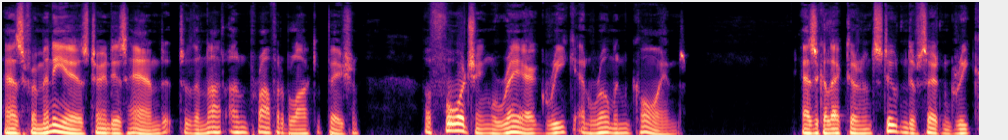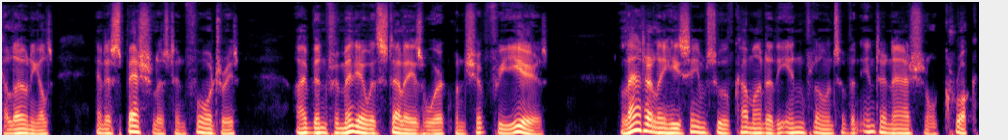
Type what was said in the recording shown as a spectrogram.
has for many years turned his hand to the not unprofitable occupation of forging rare Greek and Roman coins. As a collector and student of certain Greek colonials, and a specialist in forgeries, I have been familiar with Stelli's workmanship for years. Latterly he seems to have come under the influence of an international crook,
